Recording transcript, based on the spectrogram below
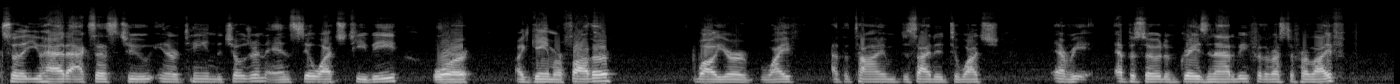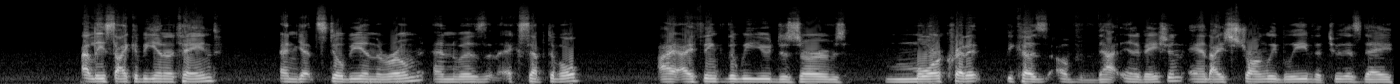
so that you had access to entertain the children and still watch TV or a gamer father while your wife at the time decided to watch every episode of Grey's Anatomy for the rest of her life. At least I could be entertained and yet still be in the room and was acceptable. I, I think the Wii U deserves more credit because of that innovation, and I strongly believe that to this day,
